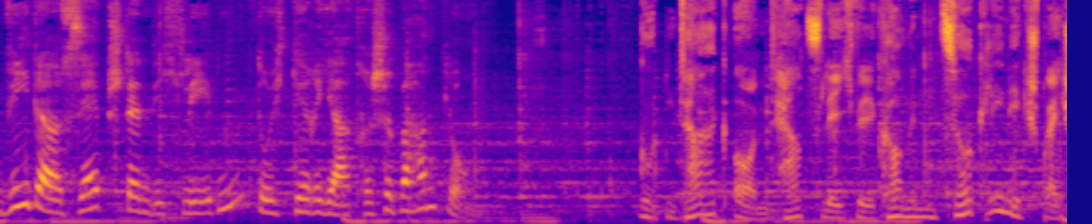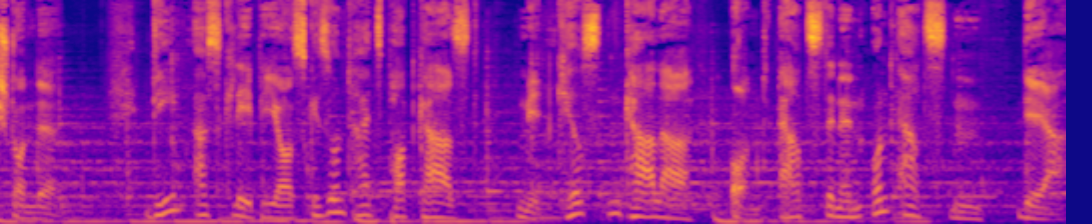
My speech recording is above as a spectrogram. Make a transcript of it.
Wieder selbstständig leben durch geriatrische Behandlung. Guten Tag und herzlich willkommen zur Klinik-Sprechstunde, dem Asklepios Gesundheitspodcast mit Kirsten Kahler und Ärztinnen und Ärzten der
